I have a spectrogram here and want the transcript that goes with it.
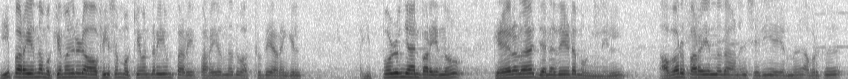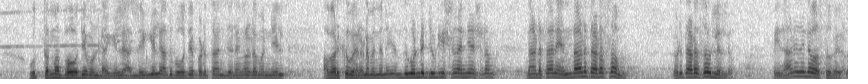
ഈ പറയുന്ന മുഖ്യമന്ത്രിയുടെ ഓഫീസും മുഖ്യമന്ത്രിയും പറ- പറയുന്നത് വസ്തുതയാണെങ്കിൽ ഇപ്പോഴും ഞാൻ പറയുന്നു കേരള ജനതയുടെ മുന്നിൽ അവർ പറയുന്നതാണ് ശരിയെന്ന് അവർക്ക് ഉത്തമ ബോധ്യമുണ്ടെങ്കിൽ അല്ലെങ്കിൽ അത് ബോധ്യപ്പെടുത്താൻ ജനങ്ങളുടെ മുന്നിൽ അവർക്ക് വരണമെന്നുണ്ടെങ്കിൽ എന്തുകൊണ്ട് ജുഡീഷ്യൽ അന്വേഷണം നടത്താൻ എന്താണ് തടസ്സം? ഒരു തടസ്സമില്ലല്ലോ അപ്പോൾ ഇതാണ് ഇതിന്റെ വസ്തുതകൾ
